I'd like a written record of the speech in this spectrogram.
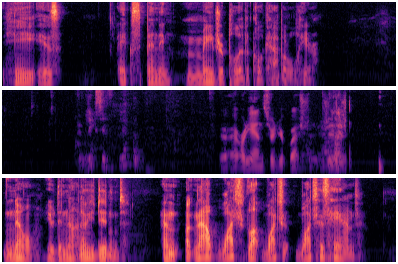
He is expending major political capital here. public, s'il vous plaît? I already answered your question. No, you did not. No, you didn't. And uh, now watch, watch, watch his hand.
